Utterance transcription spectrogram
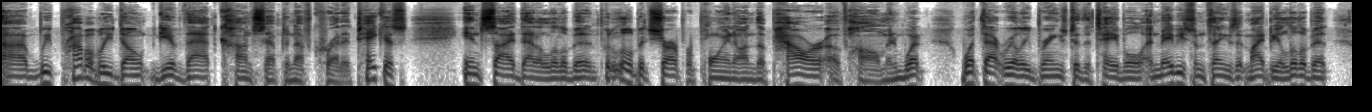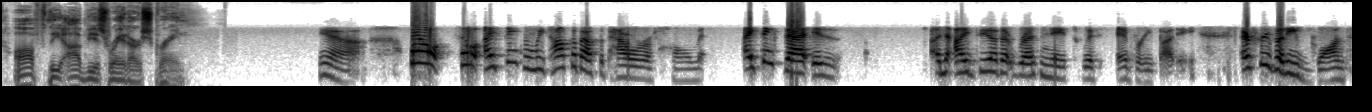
Uh, we probably don't give that concept enough credit. Take us inside that a little bit and put a little bit sharper point on the power of home and what what that really brings to the table, and maybe some things that might be a little bit off the obvious radar screen. Yeah. Well, so I think when we talk about the power of home, I think that is an idea that resonates with everybody. Everybody wants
